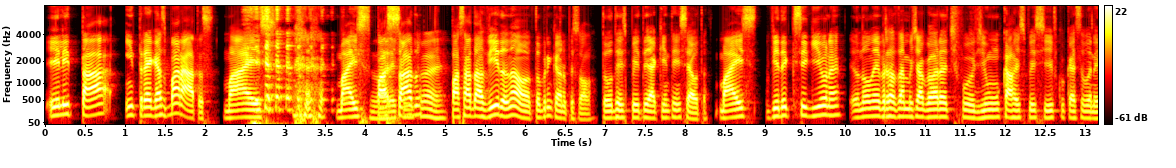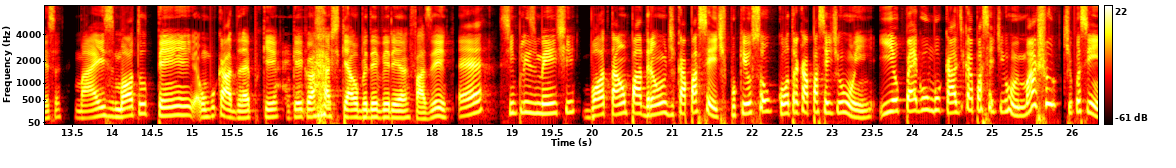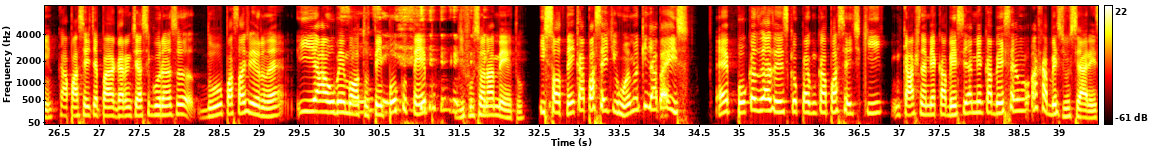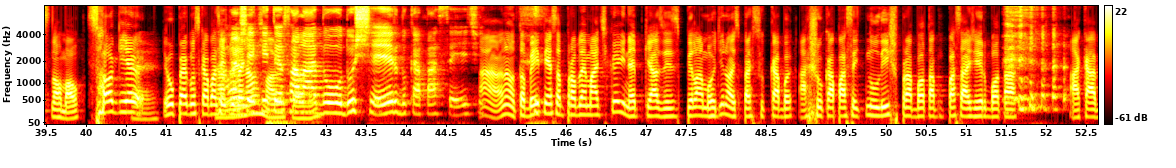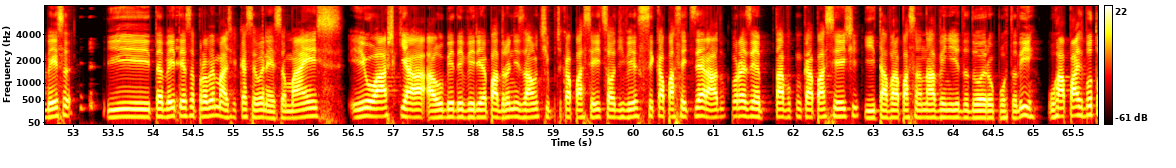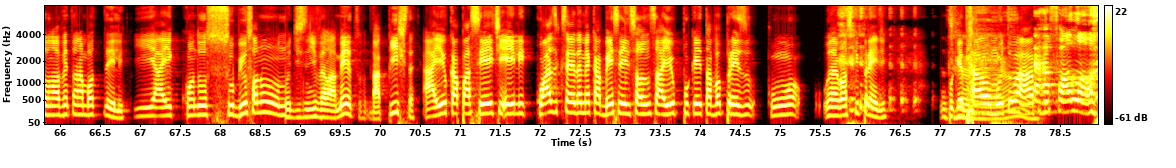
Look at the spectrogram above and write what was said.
ele tá entregue às baratas. Mas. mas passado. É. Passado a vida. Não, eu tô brincando, pessoal. Todo respeito aí a quem tem Celta. Mas vida que seguiu, né? Eu não lembro exatamente agora, tipo, de um carro específico que é essa Vanessa. Mas moto tem um bocado, né? Porque o que, que eu acho que a Uber deveria fazer é simplesmente botar um padrão de capacete. Porque eu sou contra capacete ruim. E eu pego um bocado de capacete ruim. Macho, tipo assim, capacete é para garantir a segurança do passageiro, né? E a Uber sim, Moto sim. tem pouco tempo de funcionamento e só tem capacete ruim, mas que diabo é isso? É poucas as vezes que eu pego um capacete que encaixa na minha cabeça e a minha cabeça é a cabeça de um cearense normal. Só que é. eu, pego uns capacetes... Ah, eu achei que ter falado do, do cheiro do capacete. Ah, não, também tem essa problemática aí, né? Porque às vezes, pelo amor de nós, parece que o cara achou o capacete no lixo pra botar pro passageiro botar a cabeça. E também tem essa problemática Vanessa, mas eu acho que a, a Uber deveria padronizar um tipo de capacete, só devia ser capacete zerado. Por exemplo, tava com capacete e tava passando na avenida do aeroporto ali, o rapaz botou 90 na moto dele. E aí, quando subiu só no, no desnivelamento da pista, aí o capacete, ele quase que saiu da minha cabeça, ele só não saiu porque ele tava preso com o negócio que prende. Porque tava muito rápido. Tava foló.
